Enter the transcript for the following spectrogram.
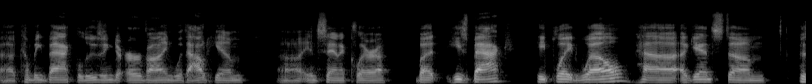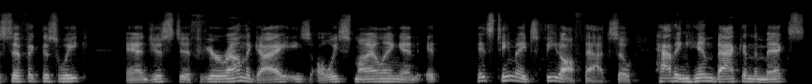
uh, coming back, losing to Irvine without him uh, in Santa Clara. But he's back. He played well against um, Pacific this week. And just if you're around the guy, he's always smiling and it his teammates feed off that. So having him back in the mix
